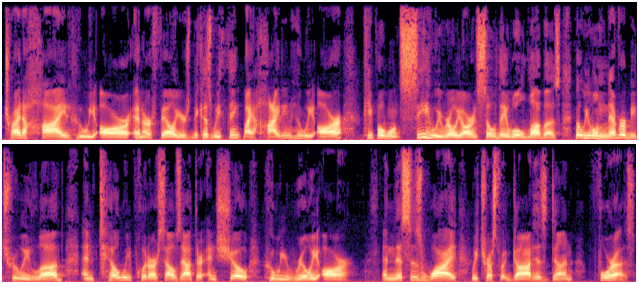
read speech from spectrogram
try to hide who we are and our failures because we think by hiding who we are, people won't see who we really are and so they will love us. But we will never be truly loved until we put ourselves out there and show who we really are. And this is why we trust what God has done for us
